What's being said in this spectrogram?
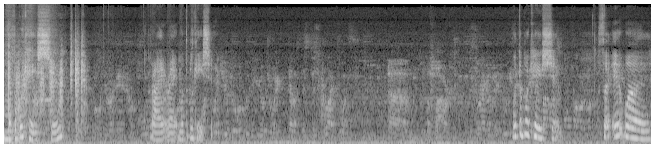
multiplication right right multiplication multiplication. So it was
